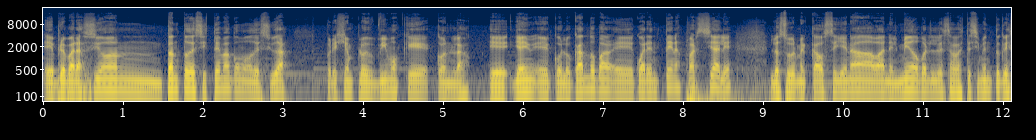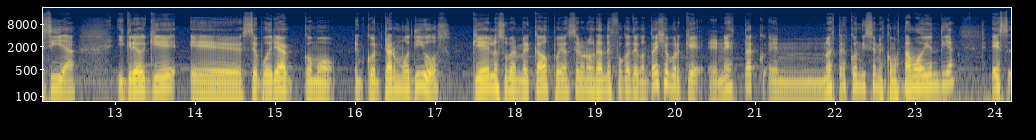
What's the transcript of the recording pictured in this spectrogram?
eh, preparación tanto de sistema como de ciudad. Por ejemplo, vimos que con las eh, ya eh, colocando eh, cuarentenas parciales, los supermercados se llenaban, el miedo por el desabastecimiento crecía y creo que se podría como encontrar motivos que los supermercados podían ser unos grandes focos de contagio porque en estas en nuestras condiciones como estamos hoy en día es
